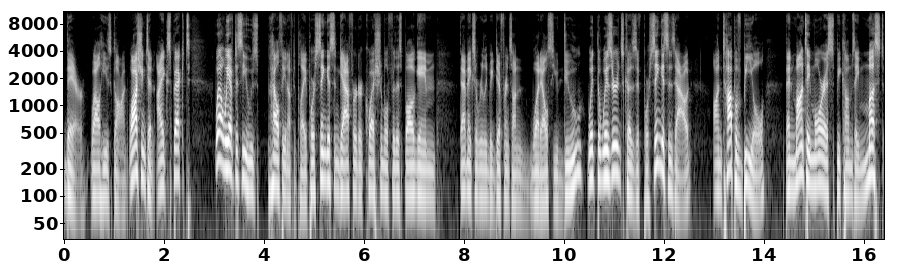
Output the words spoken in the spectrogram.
there while he's gone. Washington, I expect. Well, we have to see who's healthy enough to play. Porzingis and Gafford are questionable for this ball game that makes a really big difference on what else you do with the Wizards. Because if Porzingis is out on top of Beal, then Monte Morris becomes a must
